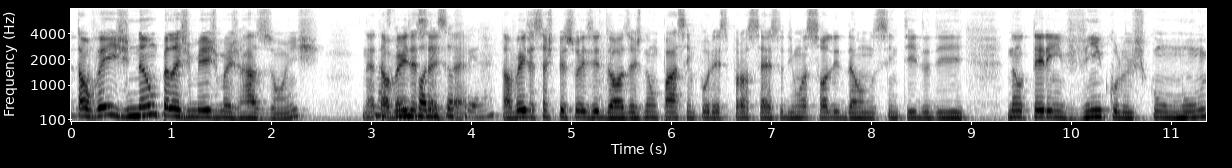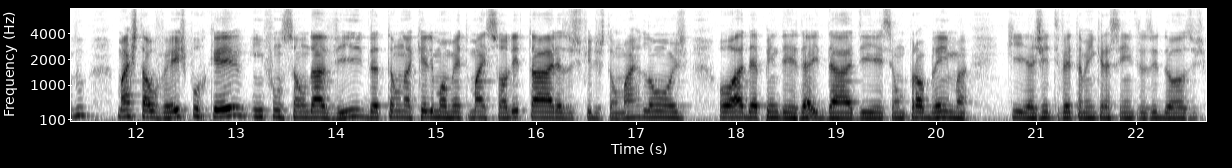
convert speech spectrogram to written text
talvez não pelas mesmas razões, né? Talvez, essas, sofrer, é, né? talvez essas pessoas idosas não passem por esse processo de uma solidão no sentido de não terem vínculos com o mundo, mas talvez porque, em função da vida, estão naquele momento mais solitárias, os filhos estão mais longe, ou a depender da idade, esse é um problema que a gente vê também crescer entre os idosos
